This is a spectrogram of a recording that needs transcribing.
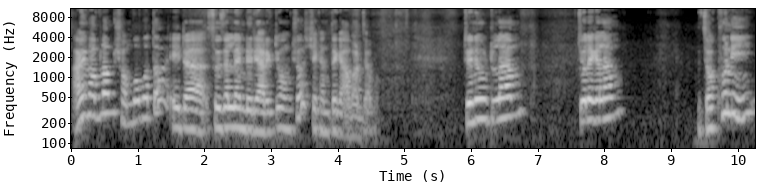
আমি ভাবলাম, সম্ভবত এটা সুইজারল্যান্ডেরই আরেকটি অংশ, সেখান থেকে আবার যাব। ট্রেনে উঠলাম, চলে গেলাম। যখনই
